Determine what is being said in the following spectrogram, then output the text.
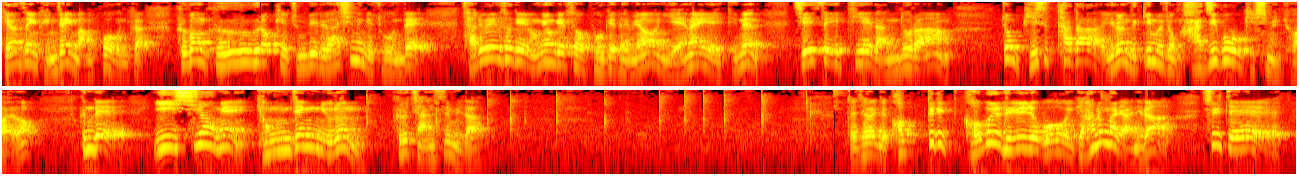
개연성이 굉장히 많고 그러니까 그건 그렇게 준비를 하시는 게 좋은데 자료 해석의 영역에서 보게 되면 이 NIAT는 GSAT의 난도랑 좀 비슷하다 이런 느낌을 좀 가지고 계시면 좋아요. 근데 이 시험의 경쟁률은 그렇지 않습니다. 자, 제가 이제 겁들이, 겁을 드리려고 이렇게 하는 말이 아니라 실제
